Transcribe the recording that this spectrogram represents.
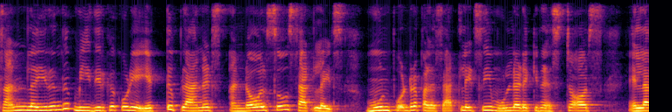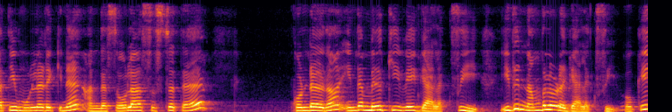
சன்னில் இருந்து மீதி இருக்கக்கூடிய எட்டு planets and also satellites moon போன்ற பல சேட்டலைட்ஸையும் உள்ளடக்கின ஸ்டார்ஸ் எல்லாத்தையும் உள்ளடக்கின அந்த சோலார் சிஸ்டத்தை கொண்டது தான் இந்த மில்கி வே கேலக்ஸி இது நம்மளோட கேலக்ஸி ஓகே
